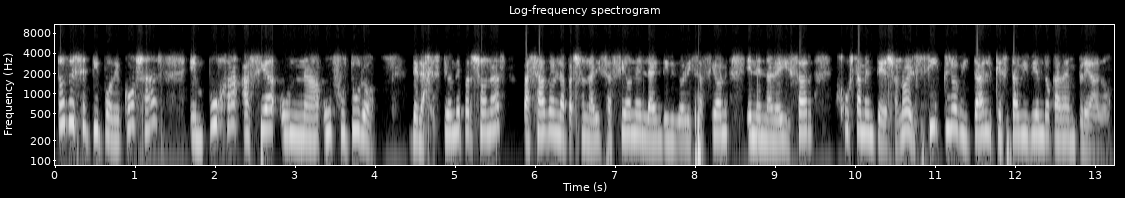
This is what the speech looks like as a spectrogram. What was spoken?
todo ese tipo de cosas empuja hacia un futuro de la gestión de personas basado en la personalización, en la individualización, en analizar justamente eso, ¿no? El ciclo vital que está viviendo cada empleado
